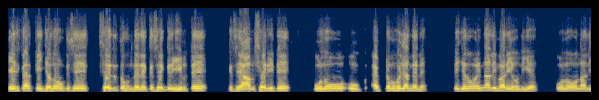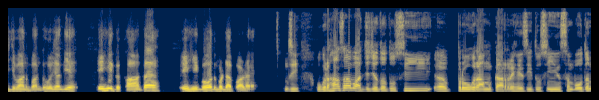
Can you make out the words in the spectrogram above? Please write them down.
ਇਸ ਕਰਕੇ ਜਦੋਂ ਕਿਸੇ ਸਿਹਦਤ ਹੁੰਦੇ ਨੇ, ਕਿਸੇ ਗਰੀਬ ਤੇ, ਕਿਸੇ ਆਮ ਸ਼ਹਿਰੀ ਤੇ, ਉਦੋਂ ਉਹ ਐਕਟਿਵ ਹੋ ਜਾਂਦੇ ਨੇ। ਤੇ ਜਦੋਂ ਇਹਨਾਂ ਦੀ ਵਾਰੀ ਆਉਂਦੀ ਹੈ, ਉਦੋਂ ਉਹਨਾਂ ਦੀ ਜ਼ਬਾਨ ਬੰਦ ਹੋ ਜਾਂਦੀ ਹੈ। ਇਹੀ ਦਿਖਾਂਤ ਹੈ, ਇਹੀ ਬਹੁਤ ਵੱਡਾ ਪਾੜ ਹੈ। ਉਗਰਹਾਂ ਸਾਹਿਬ, ਅੱਜ ਜਦੋਂ ਤੁਸੀਂ ਪ੍ਰੋਗਰਾਮ ਕਰ ਰਹੇ ਸੀ, ਤੁਸੀਂ ਸੰਬੋਧਨ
